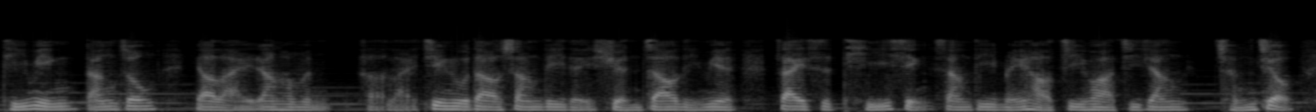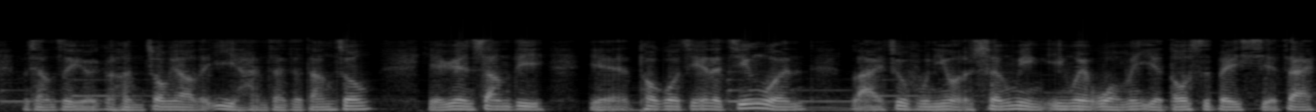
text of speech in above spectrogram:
提名当中要来让他们。呃，来进入到上帝的选召里面，再一次提醒上帝美好计划即将成就。我想这有一个很重要的意涵在这当中。也愿上帝也透过今天的经文来祝福你我的生命，因为我们也都是被写在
